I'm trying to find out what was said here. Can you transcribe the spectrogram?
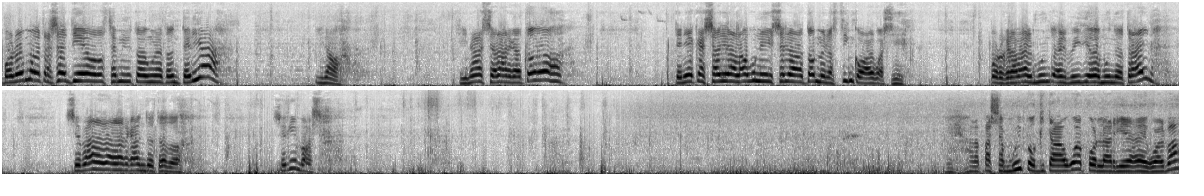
volvemos a atrasar 10 o 12 minutos de una tontería. Y no. Al final se alarga todo. Tenía que salir a la 1 y salir a las 2 menos 5 o algo así. Por grabar el, el vídeo de Mundo Trail. Se va alargando todo. Seguimos. Ahora pasa muy poquita agua por la ría de Huelva.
